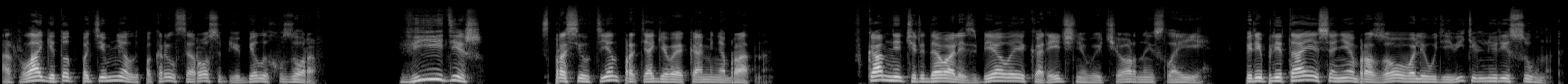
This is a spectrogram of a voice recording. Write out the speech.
От влаги тот потемнел и покрылся россыпью белых узоров. "Видишь?" спросил Тен, протягивая камень обратно. В камне чередовались белые, коричневые, черные слои. Переплетаясь, они образовывали удивительный рисунок.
